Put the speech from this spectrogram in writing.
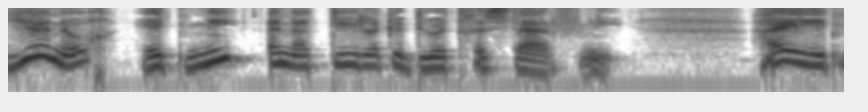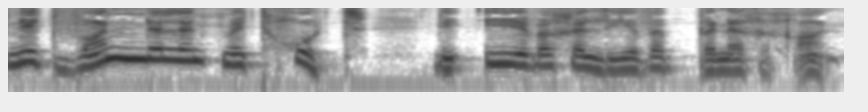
Henog het nie 'n natuurlike dood gesterf nie. Hy het net wandelend met God die ewige lewe binne gegaan.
